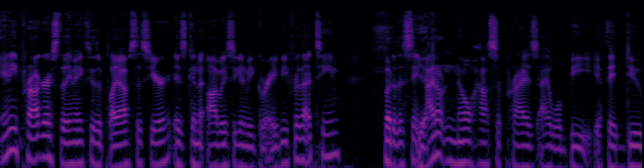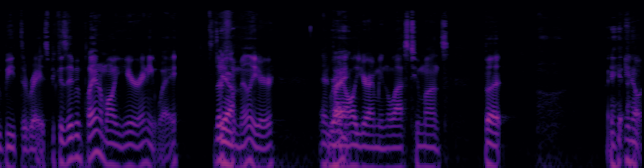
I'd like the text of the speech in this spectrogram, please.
any progress that they make through the playoffs this year is gonna obviously gonna be gravy for that team. But at the same, Yeah. I don't know how surprised I will be if they do beat the Rays because they've been playing them all year anyway, so they're Yeah. familiar. And Right. by all year, I mean the last two months. But Yeah, you know,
